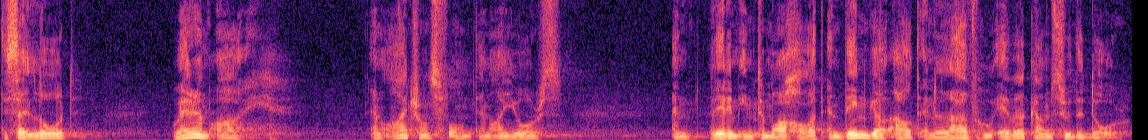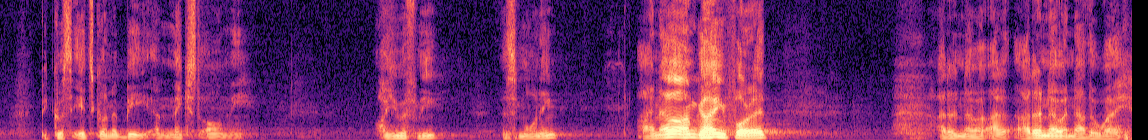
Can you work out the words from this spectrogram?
to say, Lord, where am I? Am I transformed? Am I yours? And let him into my heart and then go out and love whoever comes through the door because it's going to be a mixed army. Are you with me this morning? I know I'm going for it. I don't know, I, I don't know another way.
